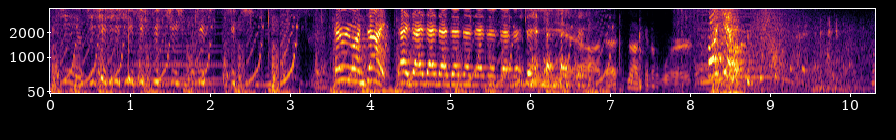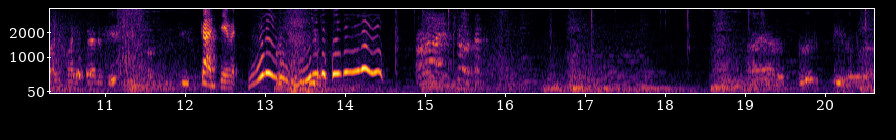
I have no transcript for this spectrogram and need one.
I shoot you. Shoot, shoot, shoot, shoot, shoot, shoot, shoot, shoot. Everyone die! Die, die, die, die, die, die, die, die, die, die, die. Yeah, that's not gonna work. Fuck you! Life like that if you God damn it. I have a good feeling about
